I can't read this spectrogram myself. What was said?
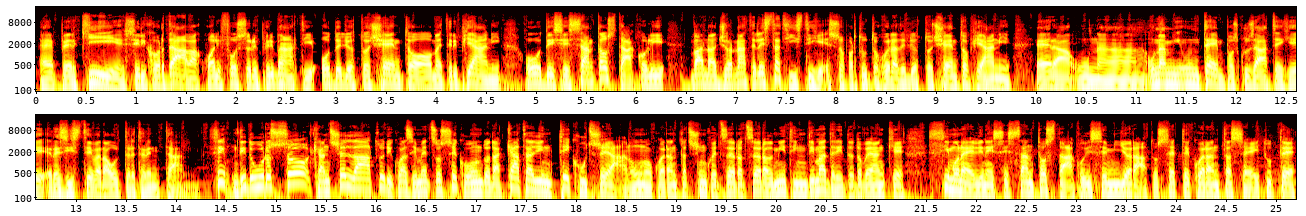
eh, per chi si ricordava quali fossero i primati o degli 800 metri piani o dei 60 ostacoli, vanno aggiornate le statistiche soprattutto quella degli 800 piani era una, una, un tempo scusate, che resisteva da oltre 30 anni. Sì, di D'Urso cancellato di quasi mezzo secondo da Catalin Tecuceano 1.45.00 al meeting di Madrid dove anche Simonelli nei 60 ostacoli si è migliorato 7.46. Tutte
